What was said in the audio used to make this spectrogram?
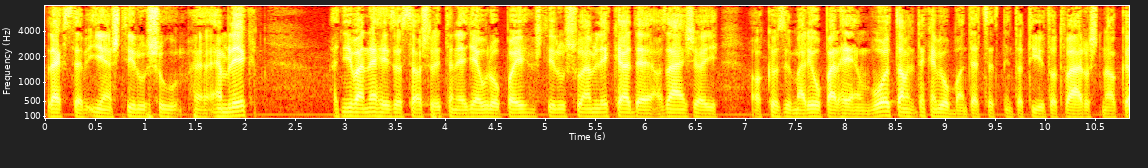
legszebb ilyen stílusú emlék. Hát nyilván nehéz összehasonlítani egy európai stílusú emlékkel, de az ázsiai a közül már jó pár helyen voltam, nekem jobban tetszett, mint a tiltott városnak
